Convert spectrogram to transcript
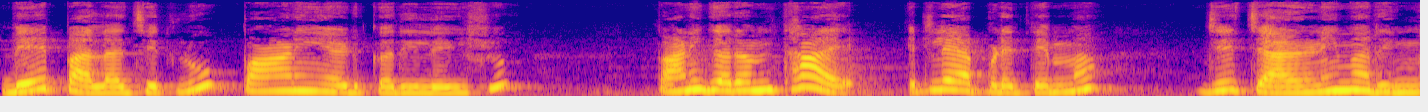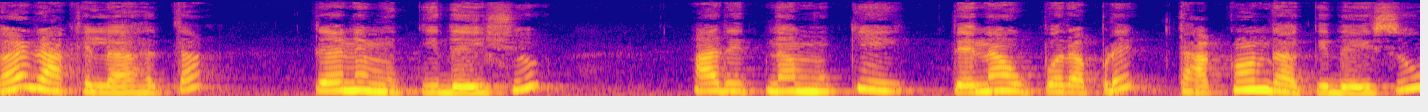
બે પાલા જેટલું પાણી એડ કરી લઈશું. પાણી ગરમ થાય એટલે આપણે તેમાં જે ચારણીમાં રીંગણ રાખેલા હતા તેને મૂકી દઈશું. આ રીતના મૂકી તેના ઉપર આપણે ઢાંકણ ઢાંકી દઈશું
